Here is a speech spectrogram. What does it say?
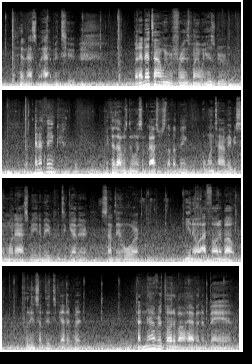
and that's what happened too. But at that time, we were friends playing with his group, and I think because I was doing some gospel stuff. I think one time maybe someone asked me to maybe put together something, or you know, I thought about putting something together, but I never thought about having a band.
